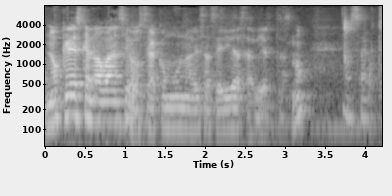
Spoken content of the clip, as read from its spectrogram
no crezca, no avance o sea como una de esas heridas abiertas, ¿no? Exacto.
